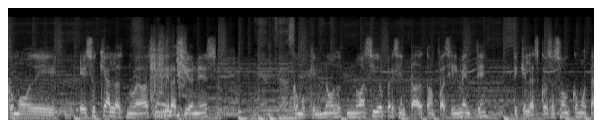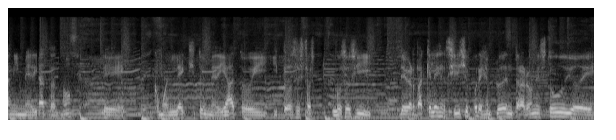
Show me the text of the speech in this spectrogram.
como de eso que a las nuevas generaciones como que no, no ha sido presentado tan fácilmente, de que las cosas son como tan inmediatas, ¿no? De como el éxito inmediato y, todas estas cosas. Y de verdad que el ejercicio, por ejemplo, de entrar a un estudio, de,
